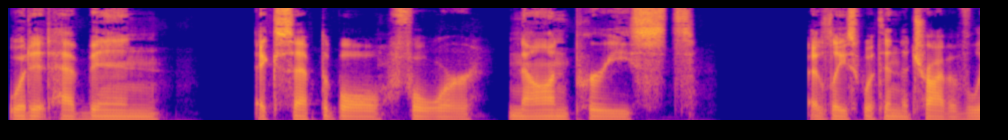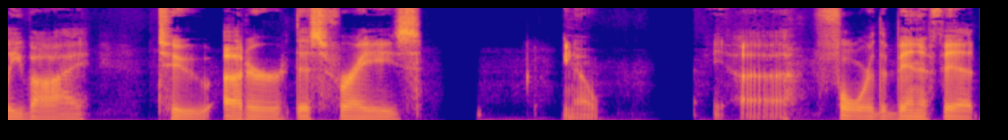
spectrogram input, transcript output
would it have been acceptable for non priests, at least within the tribe of Levi, to utter this phrase, you know, uh, for the benefit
